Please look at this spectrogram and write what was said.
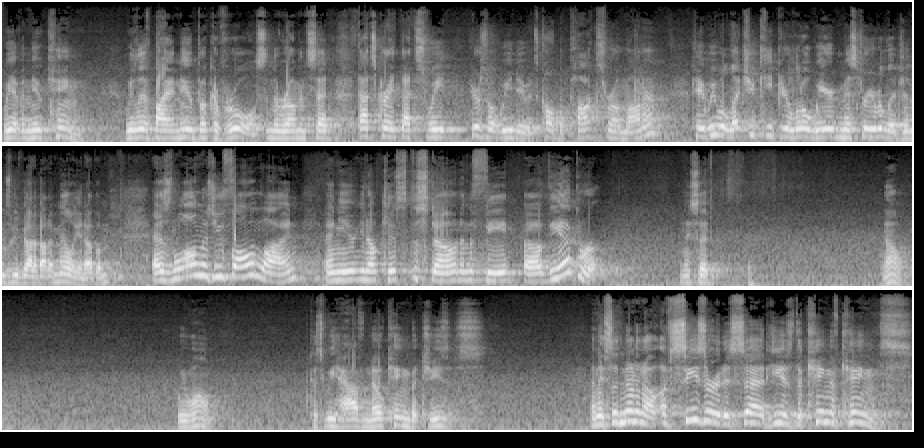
We have a new king. We live by a new book of rules. And the Romans said, That's great, that's sweet. Here's what we do it's called the Pax Romana. Okay, we will let you keep your little weird mystery religions. We've got about a million of them. As long as you fall in line and you, you know, kiss the stone and the feet of the emperor. And they said, No, we won't. Because we have no king but Jesus. And they said, No, no, no. Of Caesar it is said, He is the King of kings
